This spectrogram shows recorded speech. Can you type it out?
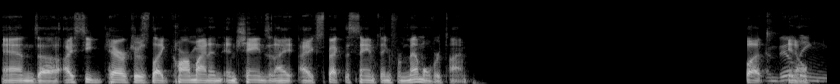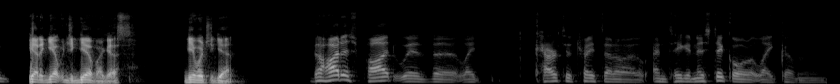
And uh, I see characters like Carmine and, and Chains, and I, I expect the same thing from them over time. But and you know, you got to get what you give, I guess. Get what you get. the hardest part with uh, like character traits that are antagonistic or like um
